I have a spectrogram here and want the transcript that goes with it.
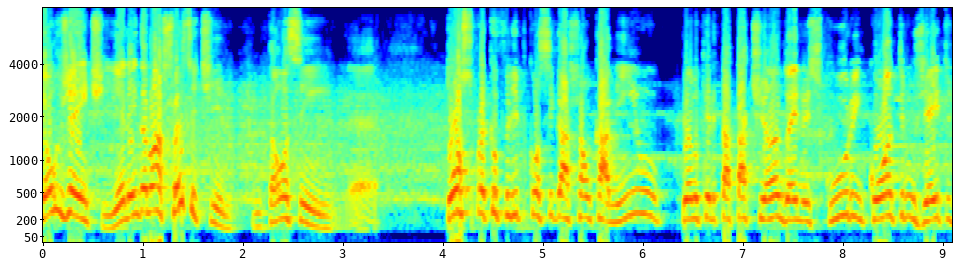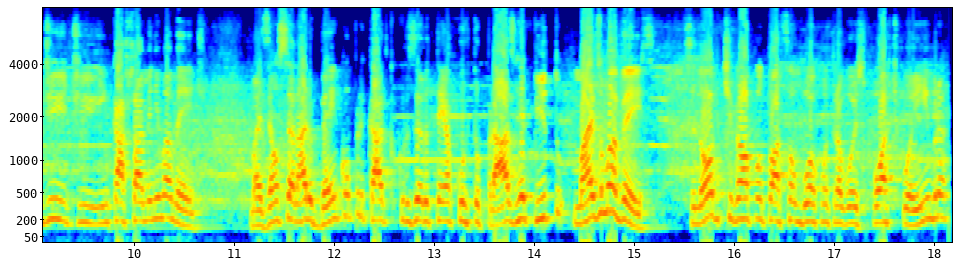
que é urgente. E ele ainda não achou esse time. Então, assim, é, torço para que o Felipe consiga achar um caminho, pelo que ele está tateando aí no escuro, encontre um jeito de, de encaixar minimamente. Mas é um cenário bem complicado que o Cruzeiro tem a curto prazo. Repito, mais uma vez, se não obtiver uma pontuação boa contra a Boa Esporte Coimbra,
